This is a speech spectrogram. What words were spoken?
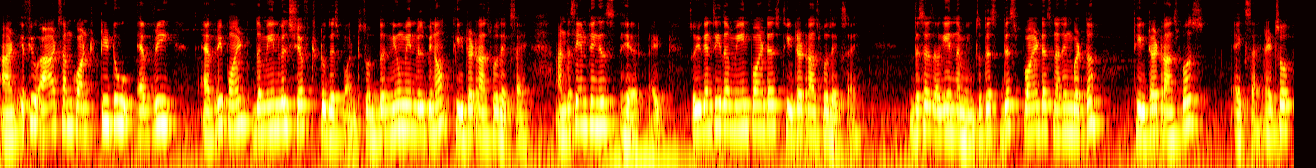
and if you add some quantity to every every point the mean will shift to this point. So the new mean will be now theta transpose xi. And the same thing is here right? So you can see the mean point is theta transpose xi. This is again the mean. So this this point is nothing but the theta transpose xi right? So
